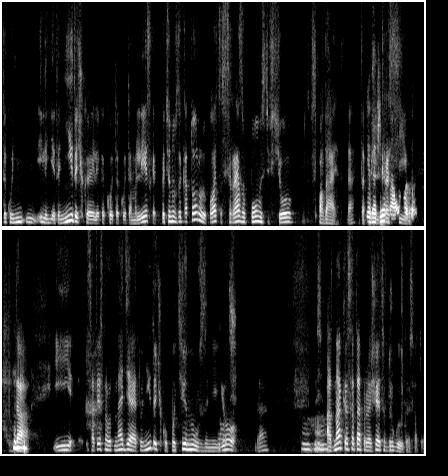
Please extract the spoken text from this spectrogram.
такой или это ниточка, или какой-то такой там лес, как, потянув за которую платье сразу полностью все спадает, да. Это Я очень красиво. Да. И, соответственно, вот найдя эту ниточку, потянув за нее, да, угу. одна красота превращается в другую красоту.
